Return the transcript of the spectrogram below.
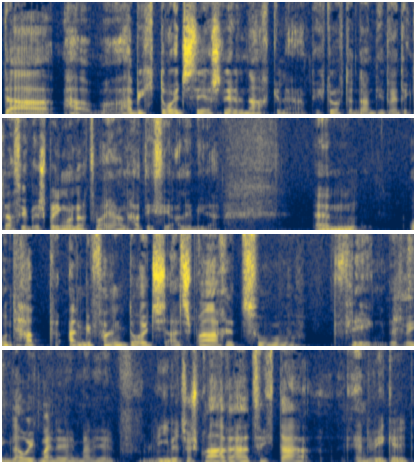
da habe hab ich Deutsch sehr schnell nachgelernt. Ich durfte dann die dritte Klasse überspringen und nach zwei Jahren hatte ich sie alle wieder. Ähm, und habe angefangen, Deutsch als Sprache zu pflegen. Deswegen glaube ich, meine, meine Liebe zur Sprache hat sich da entwickelt.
